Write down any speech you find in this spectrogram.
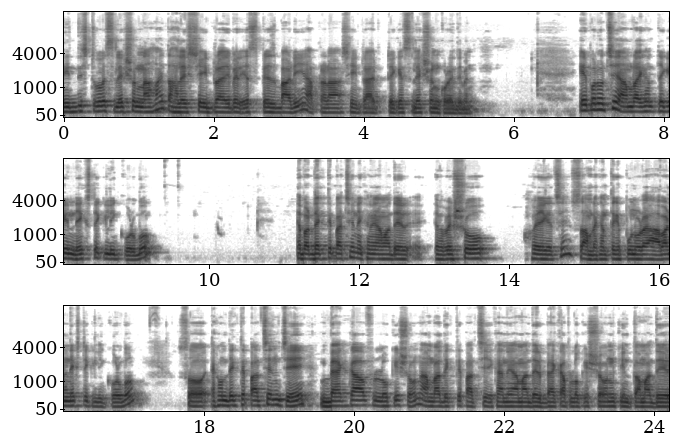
নির্দিষ্টভাবে সিলেকশন না হয়, তাহলে সেই ড্রাইভের স্পেস বাড়িয়ে আপনারা সেই ড্রাইভটাকে সিলেকশন করে দেবেন। এরপর হচ্ছে আমরা এখান থেকে নেক্সটে ক্লিক করব। এবার দেখতে পাচ্ছেন এখানে আমাদের এভাবে শো হয়ে গেছে। সো আমরা এখান থেকে পুনরায় আবার নেক্সটে ক্লিক করব। সো এখন দেখতে পাচ্ছেন যে ব্যাকআপ লোকেশন আমরা দেখতে পাচ্ছি এখানে আমাদের ব্যাকআপ লোকেশন কিন্তু আমাদের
